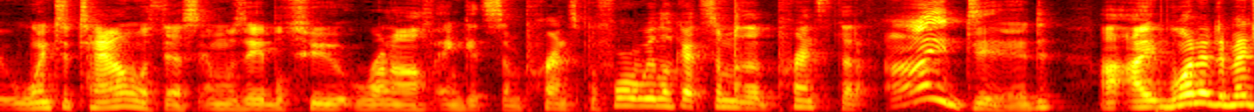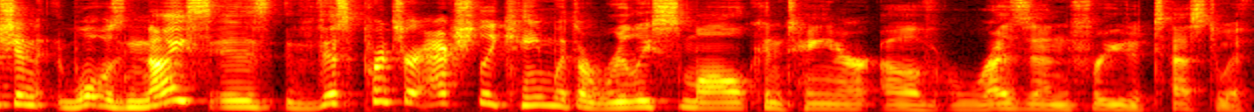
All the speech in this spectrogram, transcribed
went to town with this and was able to run off and get some prints. Before we look at some of the prints that I did, uh, I wanted to mention what was nice is this printer actually came with a really small container of resin for you to test with.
